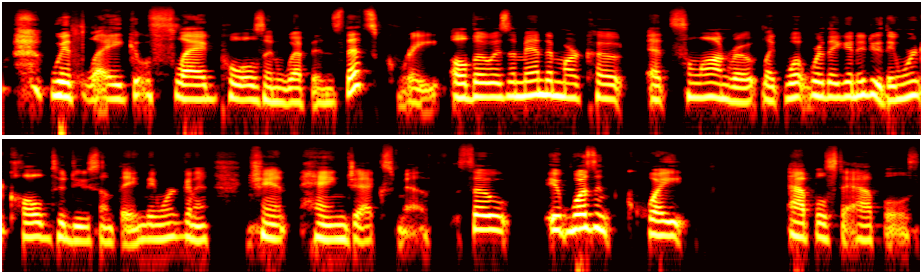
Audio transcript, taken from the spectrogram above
with like flagpoles and weapons. That's great. Although, as Amanda Marcotte at Salon wrote, like, what were they going to do? They weren't called to do something. They weren't going to chant hang Jack Smith. So it wasn't quite apples to apples.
